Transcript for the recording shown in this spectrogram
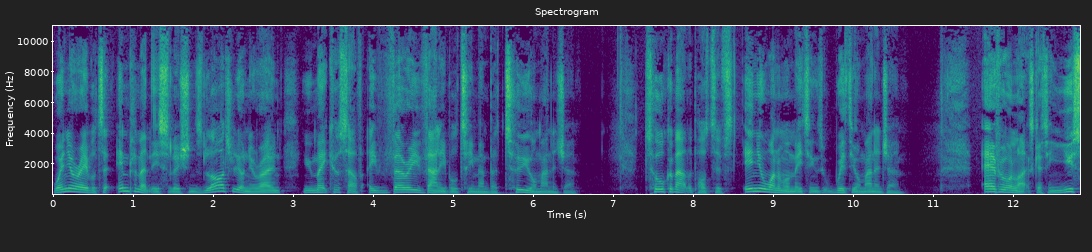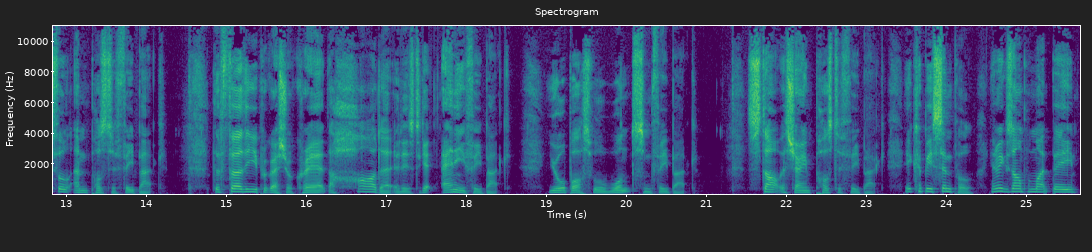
When you're able to implement these solutions largely on your own, you make yourself a very valuable team member to your manager. Talk about the positives in your one on one meetings with your manager. Everyone likes getting useful and positive feedback. The further you progress your career, the harder it is to get any feedback. Your boss will want some feedback. Start with sharing positive feedback. It could be simple. An example might be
